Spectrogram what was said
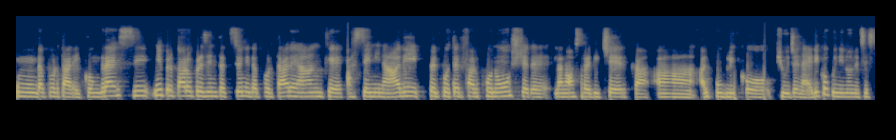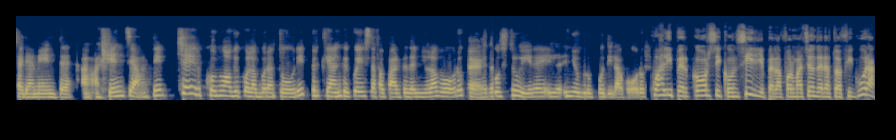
mm, da portare ai congressi, mi preparo presentazioni da portare anche a seminari per poter far conoscere la nostra ricerca a, al pubblico più generico, quindi non necessariamente a, a, scienziati. Cerco nuovi collaboratori perché anche questa fa parte del mio lavoro per certo. costruire il, il mio gruppo di lavoro. Quali percorsi consigli per la formazione della tua figura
